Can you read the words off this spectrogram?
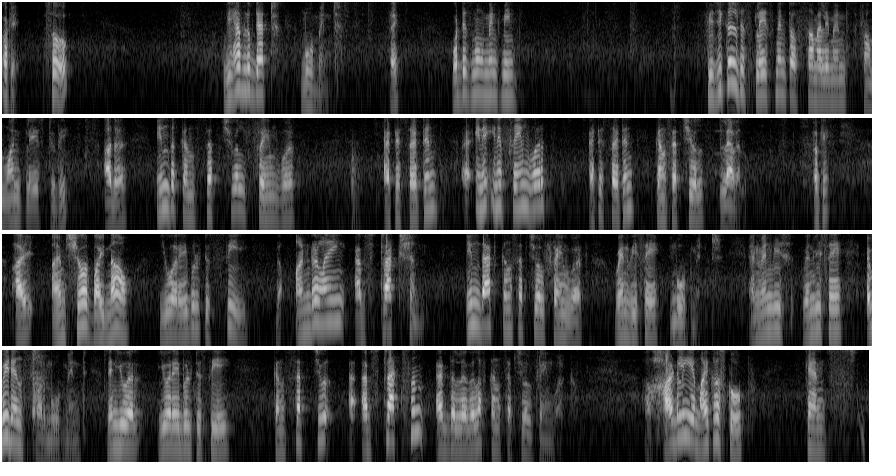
Okay. So, we have looked at movement, right. What does movement mean? Physical displacement of some elements from one place to the other in the conceptual framework at a certain, uh, in, a, in a framework at a certain conceptual level. Okay. I, I am sure by now you are able to see the underlying abstraction in that conceptual framework when we say movement. And when we, when we say evidence for movement, then you are, you are able to see conceptual abstraction at the level of conceptual framework. Uh, hardly a microscope can,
